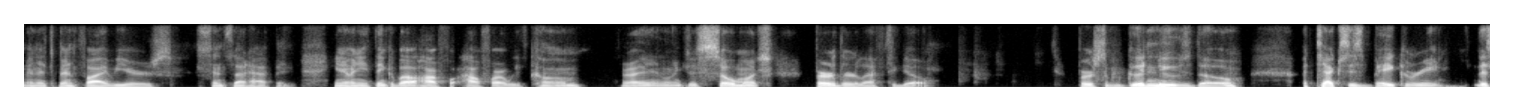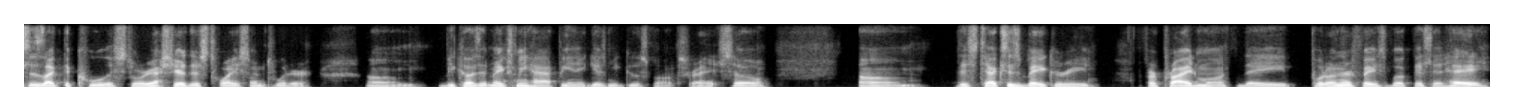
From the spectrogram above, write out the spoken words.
and it's been five years since that happened. You know, and you think about how how far we've come, right? And like just so much further left to go. For some good news, though, a Texas bakery. This is like the coolest story. I shared this twice on Twitter um, because it makes me happy and it gives me goosebumps, right? So, um, this Texas bakery for Pride Month, they put on their Facebook, they said, Hey,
